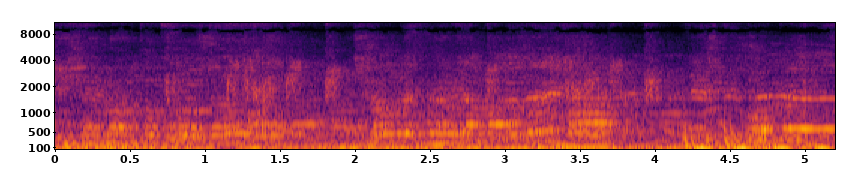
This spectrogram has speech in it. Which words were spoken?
Dzisiaj mam to wrażenie Ciągle sprawia marzenia Jeśli chłopiec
